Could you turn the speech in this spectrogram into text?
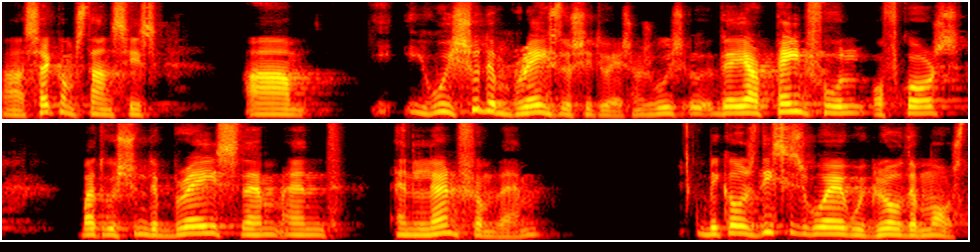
uh, circumstances. Um, we should embrace those situations. They are painful, of course, but we should embrace them and, and learn from them because this is where we grow the most.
